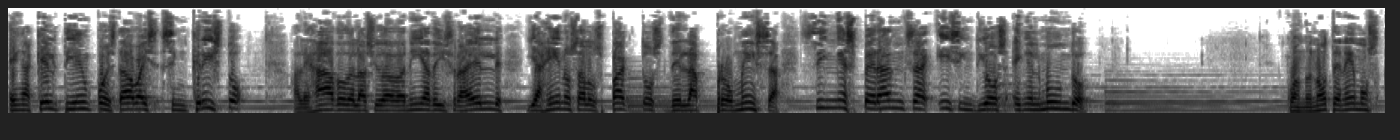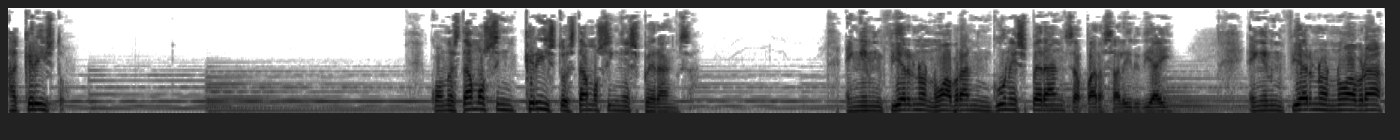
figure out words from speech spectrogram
en aquel tiempo estabais sin Cristo, alejados de la ciudadanía de Israel y ajenos a los pactos de la promesa, sin esperanza y sin Dios en el mundo cuando no tenemos a Cristo. Cuando estamos sin Cristo estamos sin esperanza. En el infierno no habrá ninguna esperanza para salir de ahí. En el infierno no habrá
